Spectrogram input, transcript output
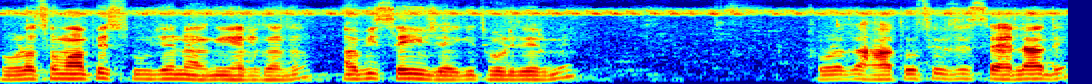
थोड़ा सा वहाँ पे सूजन आ गई हल्का सा, अभी सही हो जाएगी थोड़ी देर में। थोड़ा सा हाथों से उसे सहला दें।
